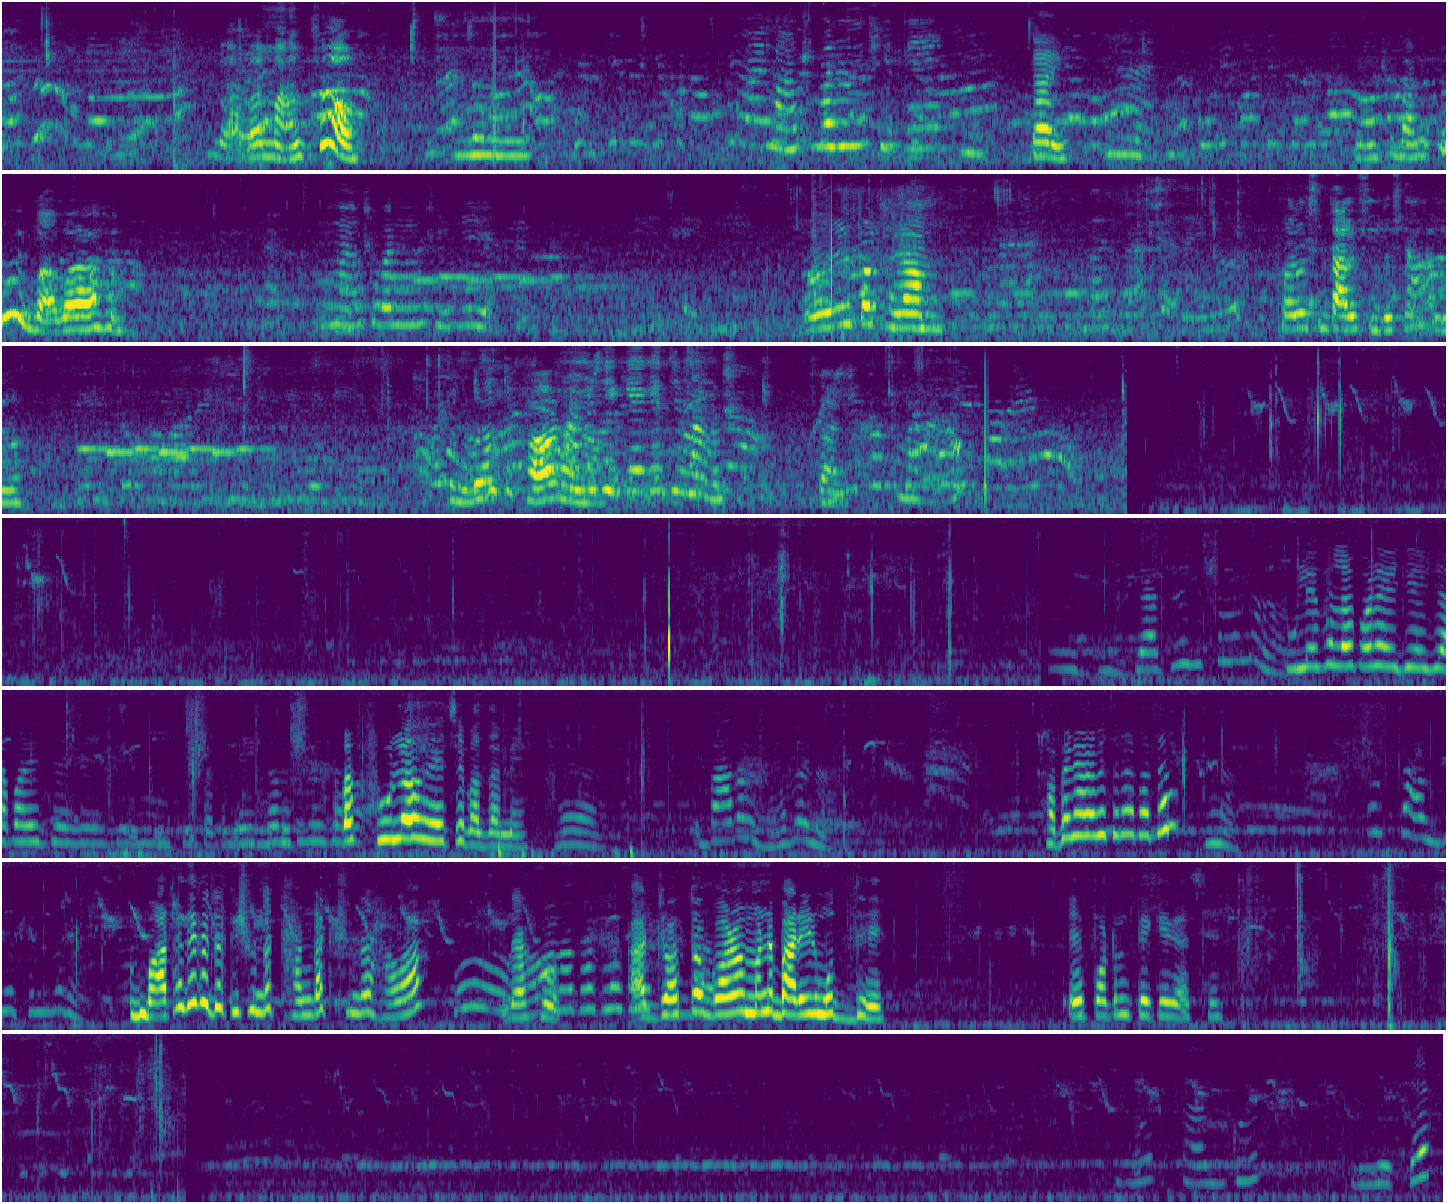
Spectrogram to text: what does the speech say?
আবার মাংস আমি মাংস বানানো শিখে গেছি তাই হ্যাঁ মাংস বানানো উই বাবা আমি মাংস বানানো শিখে অনেক তো খেলাম। কত সিদ্ধ আলু সিদ্ধ সে লাগল সিদ্ধ তো খাওয়া হয় না। শিখে গেছি মাংস। তুলে ফেলার পরে এই যে এই যে আবার এই যে এই যে আবার ফুলও হয়েছে বাদামে। হবে না। হবে না বাদাম? মাঠে দেখো তো কি সুন্দর ঠান্ডা কি সুন্দর হাওয়া। দেখো আর যত গরম মানে বাড়ির মধ্যে। এ পটল পেকে গেছে। Okay.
